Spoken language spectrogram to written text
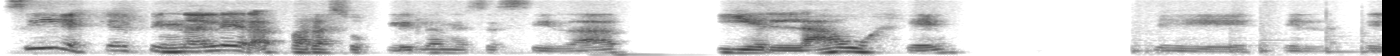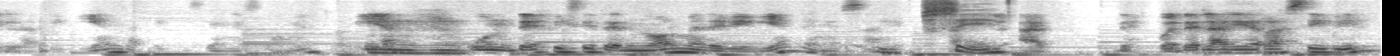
Sí, es que al final era para suplir la necesidad y el auge de, la, vivienda que existía en ese momento. Había un déficit enorme de vivienda en esa época. Sí. después de la guerra civil,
